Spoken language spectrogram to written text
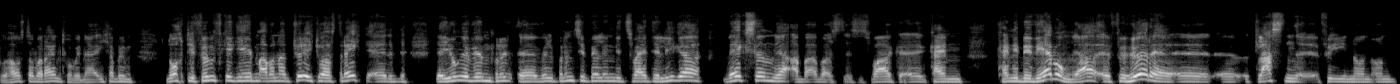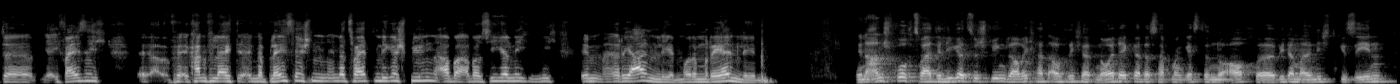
Du haust aber rein, Tobi. Na, ich habe ihm noch die fünf gegeben, aber natürlich, du hast recht. Äh, der Junge will, äh, will, prinzipiell in die zweite Liga wechseln, ja, aber, aber es, es war äh, kein, keine Bewerbung ja, für höhere äh, Klassen für ihn. Und, und äh, ja, ich weiß nicht, er kann vielleicht in der Playstation in der zweiten Liga spielen, aber, aber sicher nicht, nicht im realen Leben oder im reellen Leben. Den Anspruch, zweite Liga zu spielen, glaube ich, hat auch Richard Neudecker. Das hat man gestern nur auch äh, wieder mal nicht gesehen.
